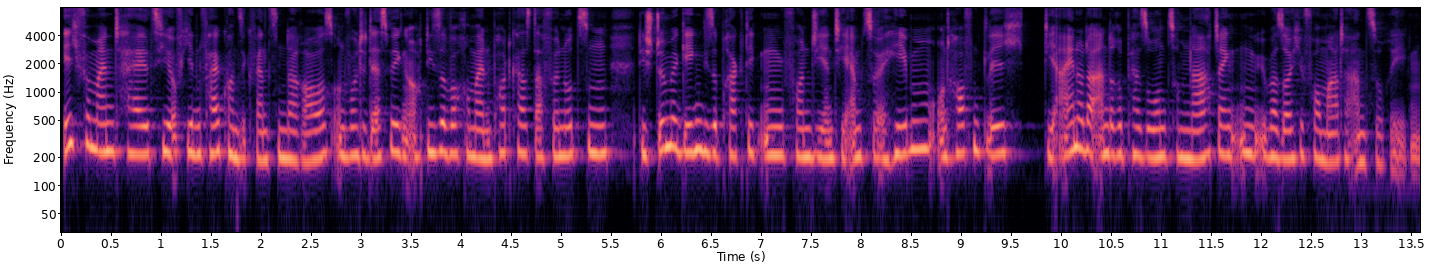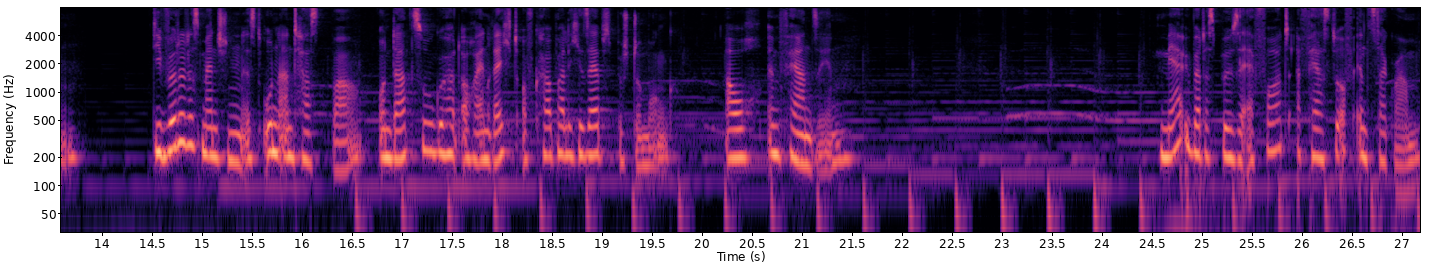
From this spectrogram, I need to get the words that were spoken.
Ich für meinen Teil ziehe auf jeden Fall Konsequenzen daraus und wollte deswegen auch diese Woche meinen Podcast dafür nutzen, die Stimme gegen diese Praktiken von GNTM zu erheben und hoffentlich die ein oder andere Person zum Nachdenken über solche Formate anzuregen. Die Würde des Menschen ist unantastbar und dazu gehört auch ein Recht auf körperliche Selbstbestimmung, auch im Fernsehen. Mehr über das böse F-Wort erfährst du auf Instagram.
